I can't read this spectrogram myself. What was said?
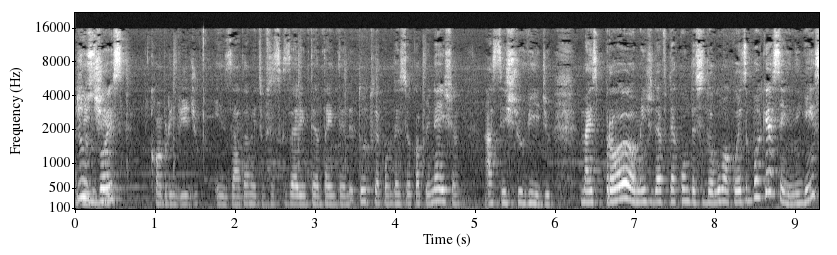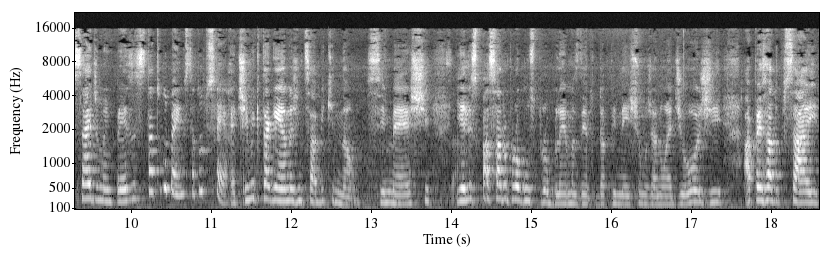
E os dois cobre em vídeo. Exatamente, se vocês quiserem tentar entender tudo que aconteceu com a P-Nation, assiste o vídeo. Mas provavelmente deve ter acontecido alguma coisa, porque assim, ninguém sai de uma empresa se tá tudo bem, se tá tudo certo. É time que tá ganhando, a gente sabe que não. Se mexe. E eles passaram por alguns problemas dentro da P-Nation, já não é de hoje. Apesar do Psy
